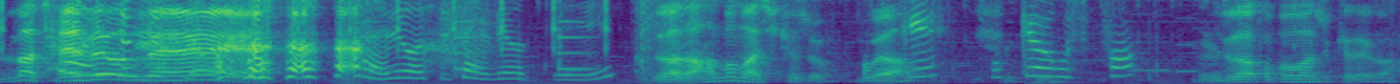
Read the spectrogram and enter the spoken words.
누나 잘 배웠네 잘 배웠지 잘 배웠지 누나 나 한 번만 시켜줘 뭐야? 뽑기? 뽑기 하고 싶어? 응, 누나 거 뽑아줄게 내가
